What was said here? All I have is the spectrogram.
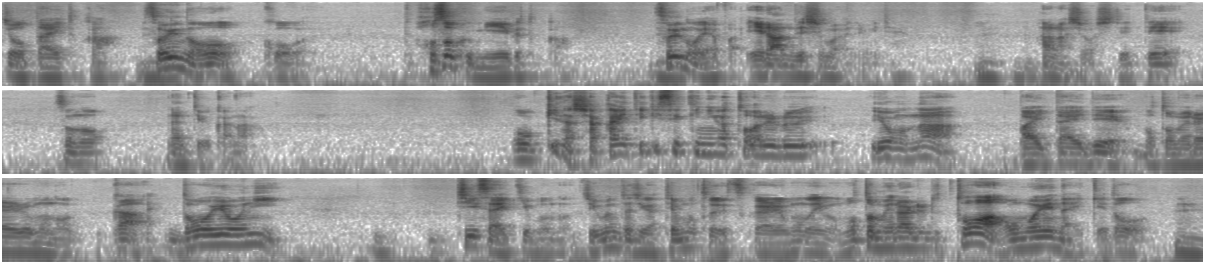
状態とか、うん。そういうのをこう細く見えるとか、そういうのをやっぱ選んでしまうよねみたいうんな話をしててそのなんていうかな。大きな社会的責任が問われるような媒体で求められるものが同様に小さい規模の自分たちが手元で作られるものにも求められるとは思えないけどうん。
